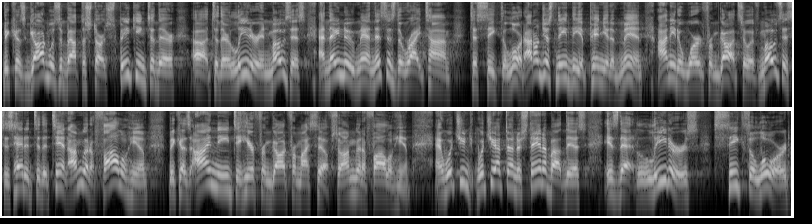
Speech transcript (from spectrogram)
because God was about to start speaking to their, uh, to their leader in Moses. And they knew, man, this is the right time to seek the Lord. I don't just need the opinion of men, I need a word from God. So if Moses is headed to the tent, I'm going to follow him because I need to hear from God for myself. So I'm going to follow him. And what you, what you have to understand about this is that leaders seek the Lord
